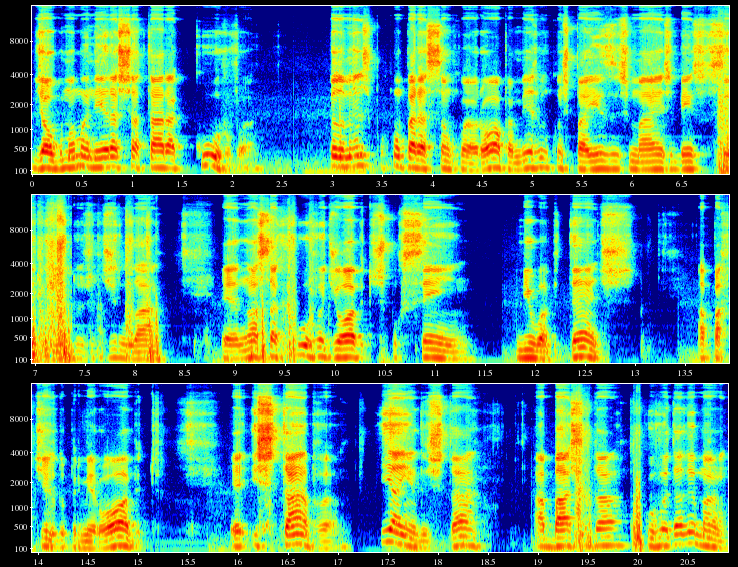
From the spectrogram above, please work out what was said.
de alguma maneira, achatar a curva, pelo menos por comparação com a Europa, mesmo com os países mais bem-sucedidos de lá. É, nossa curva de óbitos por 100 mil habitantes, a partir do primeiro óbito, é, estava e ainda está abaixo da curva da Alemanha,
